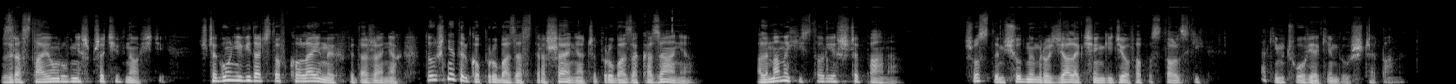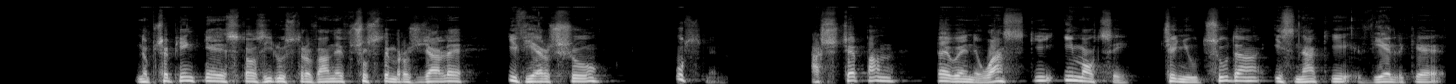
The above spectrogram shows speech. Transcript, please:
Wzrastają również przeciwności. Szczególnie widać to w kolejnych wydarzeniach. To już nie tylko próba zastraszenia czy próba zakazania, ale mamy historię Szczepana. W szóstym, siódmym rozdziale Księgi Dzieł Apostolskich. Jakim człowiekiem był Szczepan? No przepięknie jest to zilustrowane w szóstym rozdziale i wierszu ósmym. A Szczepan pełen łaski i mocy czynił cuda i znaki wielkie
